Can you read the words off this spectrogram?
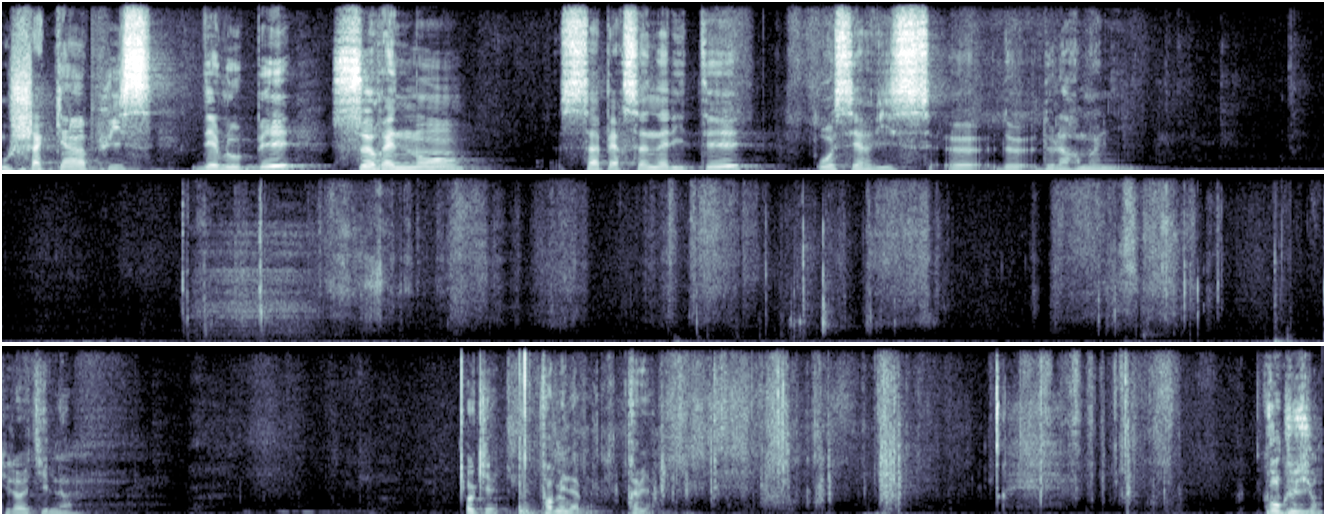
où chacun puisse développer sereinement sa personnalité au service euh, de, l'harmonie. Quelle heure est-il Ok, formidable, très bien. Conclusion.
